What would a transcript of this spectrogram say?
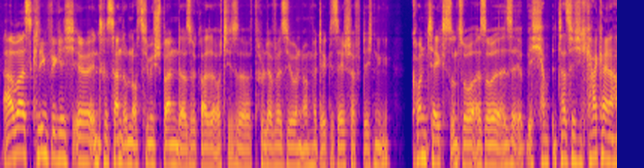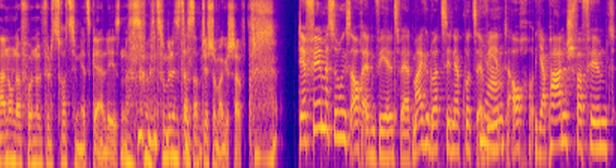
Aber es klingt wirklich äh, interessant und auch ziemlich spannend. Also gerade auch diese Thriller-Version auch mit der gesellschaftlichen Kontext und so. Also, also ich habe tatsächlich gar keine Ahnung davon und würde es trotzdem jetzt gerne lesen. Also, zumindest das habt ihr schon mal geschafft. Der Film ist übrigens auch empfehlenswert. Maike, du hast den ja kurz ja. erwähnt, auch japanisch verfilmt.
